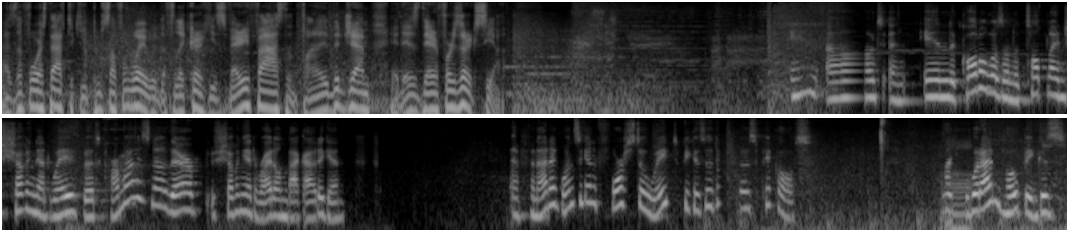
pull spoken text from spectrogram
as the Force Staff to keep himself away with the flicker. He's very fast, and finally the gem. It is there for Xerxia. In, out, and in. The KotL was on the top line shoving that wave, but Karma is now there shoving it right on back out again. And Fnatic once again forced to wait because of those pickoffs. Like, what I'm hoping, because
